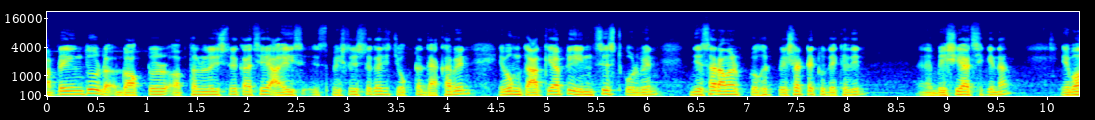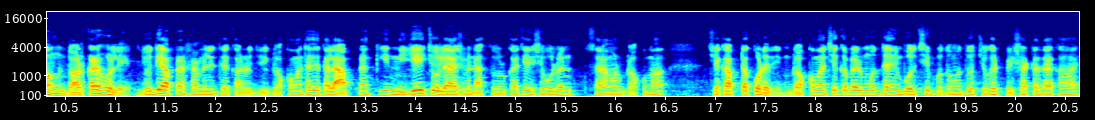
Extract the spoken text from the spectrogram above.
আপনি কিন্তু ডক্টর অপথালমোলজিস্টের কাছে আই স্পেশালিস্টের কাছে চোখটা দেখাবেন এবং তাকে আপনি ইনসিস্ট করবেন যে, স্যার, আমার চোখের প্রেশারটা একটু দেখে দিন বেশি আছে কি না এবং দরকার হলে যদি আপনার ফ্যামিলিতে কারও যদি গ্লকমা থাকে, তাহলে আপনাকে নিজেই চলে আসবেন ডাক্তারবাবুর কাছে, এসে বলবেন, স্যার, আমার গ্লকোমা চেক আপটা করে দিন। গ্লকোমা চেক আপের মধ্যে আমি বলছি, প্রথমত চোখের প্রেশারটা দেখা হয়।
